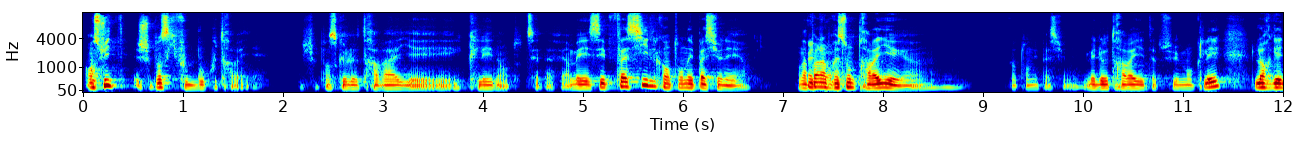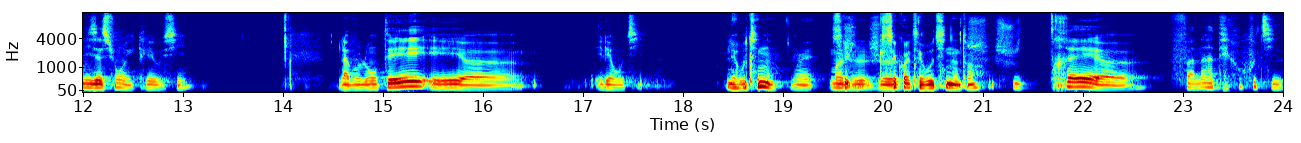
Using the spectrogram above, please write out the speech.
Ensuite, je pense qu'il faut beaucoup travailler. Je pense que le travail est clé dans toute cette affaire. Mais c'est facile quand on est passionné. Hein. On n'a pas l'impression de travailler euh, quand on est passionné. Mais le travail est absolument clé. L'organisation est clé aussi. La volonté et, euh, et les routines. Les routines? Ouais. Moi, je, je c'est quoi tes routines à toi? je, je, suis très euh, fanat des routines.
